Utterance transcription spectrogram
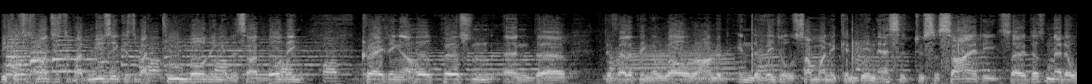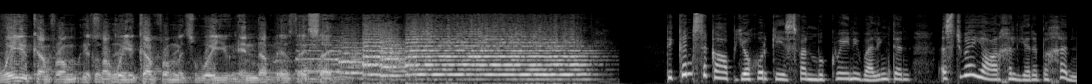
Because it's not just about music, it's about team building and it's about building, creating a whole person and uh, developing a well-rounded individual, someone who can be an asset to society. So it doesn't matter where you come from, it's not where you come from, it's where you end up, as they say. Die Kunstekaap Jeugorkes van Mokweni Wellington is 2 jaar gelede begin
